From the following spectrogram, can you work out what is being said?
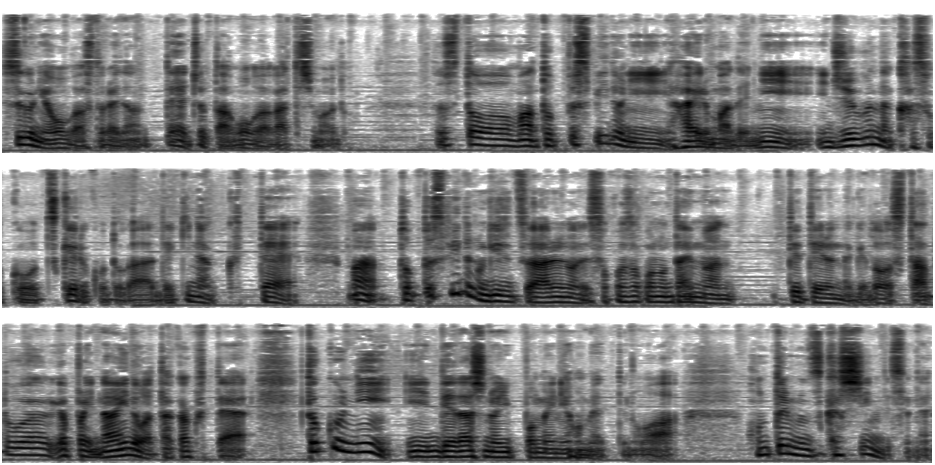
すぐにオーバーストライドになってちょっと顎が上がってしまうと。そうすると、まあ、トップスピードに入るまでに十分な加速をつけることができなくて、まあ、トップスピードの技術はあるのでそこそこのタイムは出てるんだけどスタートはやっぱり難易度が高くて特に出だしの1歩目2歩目っていうのは本当に難しいんですよね。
